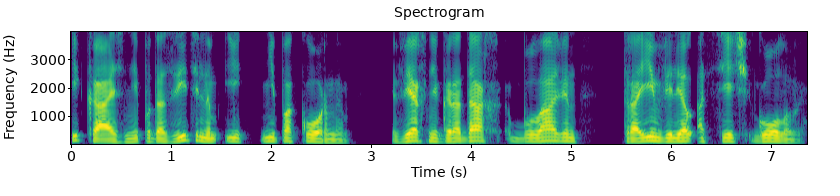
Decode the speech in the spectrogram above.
и казни подозрительным и непокорным. В верхних городах Булавин троим велел отсечь головы.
